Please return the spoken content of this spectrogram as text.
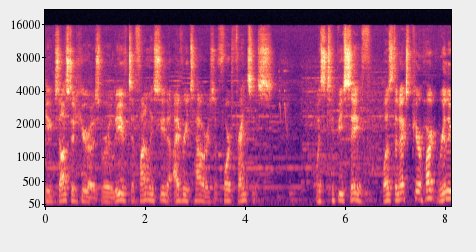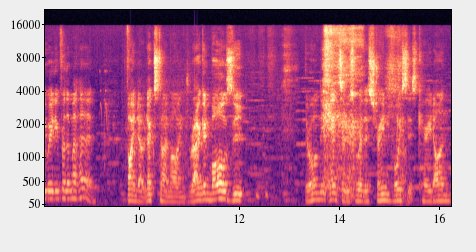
The exhausted heroes were relieved to finally see the ivory towers of Fort Francis. Was Tippy safe? Was the next pure heart really waiting for them ahead? Find out next time on Dragon Ball Z. Their only answers were the strange voices carried on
